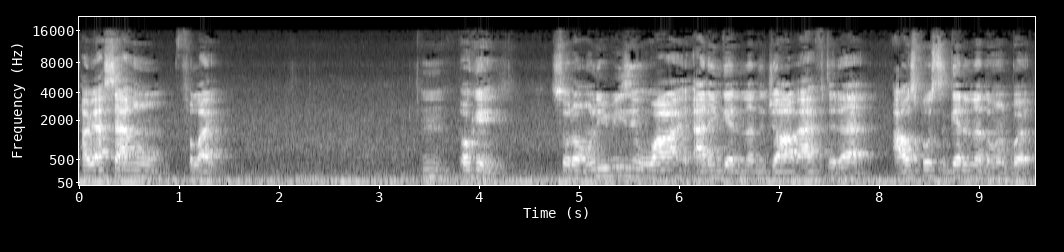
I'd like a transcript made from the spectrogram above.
probably I sat home for like. Mm, okay, so the only reason why I didn't get another job after that, I was supposed to get another one, but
